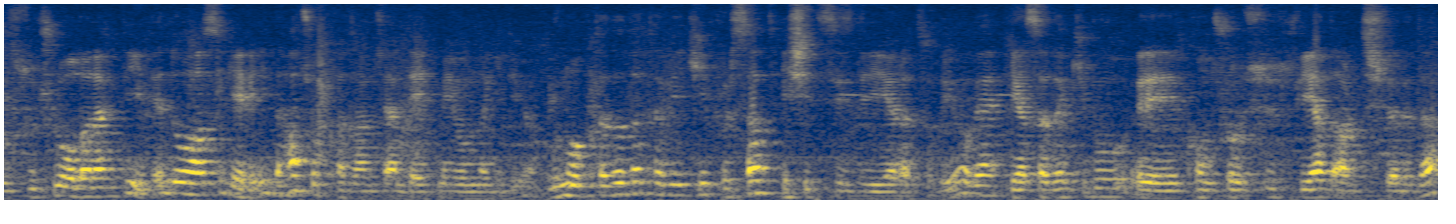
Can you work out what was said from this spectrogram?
bir suçlu olarak değil de doğası gereği daha çok kazanç elde etme yoluna gidiyor. Bu noktada da tabii ki fırsat eşitsizliği yaratılıyor ve piyasadaki bu e, kontrolsüz fiyat artışları da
